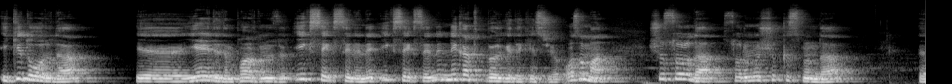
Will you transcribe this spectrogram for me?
iki doğru da e, y dedim pardon özür. X eksenini x eksenini negatif bölgede kesiyor. O zaman şu soruda sorunun şu kısmında e,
